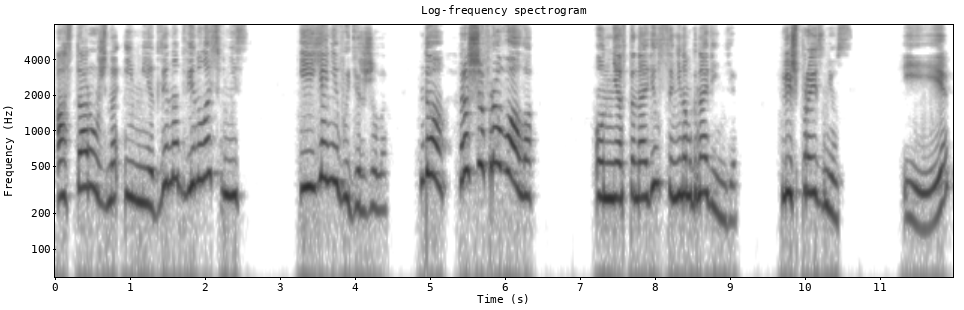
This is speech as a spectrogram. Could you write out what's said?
осторожно и медленно двинулась вниз. И я не выдержала. Да, расшифровала. Он не остановился ни на мгновенье, лишь произнес. И?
